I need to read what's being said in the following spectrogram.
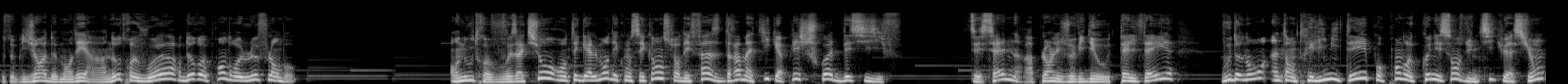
vous obligeant à demander à un autre joueur de reprendre le flambeau. En outre, vos actions auront également des conséquences lors des phases dramatiques appelées choix décisifs. Ces scènes, rappelant les jeux vidéo Telltale, vous donneront un temps très limité pour prendre connaissance d'une situation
